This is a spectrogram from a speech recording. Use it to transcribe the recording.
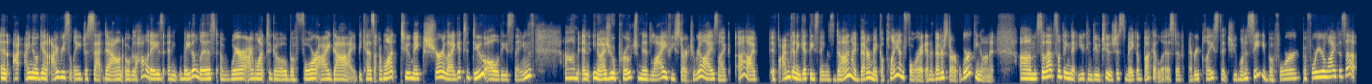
and I, I, know again, I recently just sat down over the holidays and made a list of where I want to go before I die because I want to make sure that I get to do all of these things. Um, and you know, as you approach midlife, you start to realize, like, oh, I if I'm going to get these things done, I better make a plan for it and I better start working on it. Um, so that's something that you can do too, is just make a bucket list of every place that you want to see before before your life is up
